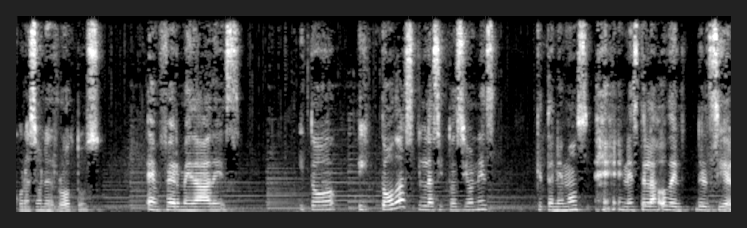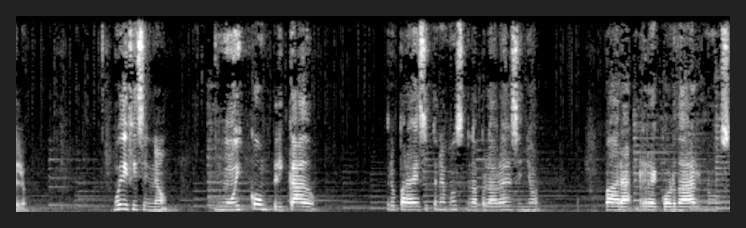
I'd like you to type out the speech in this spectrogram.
corazones rotos, enfermedades y todo y todas las situaciones que tenemos en este lado del, del cielo. Muy difícil, ¿no? Muy complicado. Pero para eso tenemos la palabra del Señor, para recordarnos,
